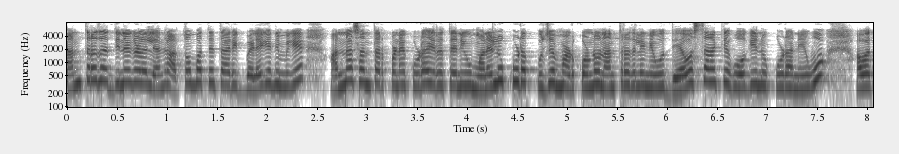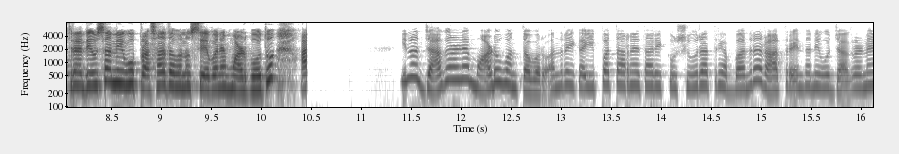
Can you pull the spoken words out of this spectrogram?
ನಂತರದ ದಿನಗಳಲ್ಲಿ ಅಂದರೆ ಹತ್ತೊಂಬತ್ತನೇ ತಾರೀಕು ಬೆಳಗ್ಗೆ ನಿಮಗೆ ಅನ್ನ ಸಂತರ್ಪಣೆ ಕೂಡ ಇರುತ್ತೆ. ನೀವು ಮನೆಯಲ್ಲೂ ಕೂಡ ಪೂಜೆ ಮಾಡಿಕೊಂಡು ನಂತರದಲ್ಲಿ ನೀವು ದೇವಸ್ಥಾನಕ್ಕೆ ಹೋಗಿನೂ ಕೂಡ ನೀವು ಅವತ್ತಿನ ದಿವಸ ನೀವು ಪ್ರಸಾದವನ್ನು ಸೇವನೆ ಮಾಡ್ಬೋದು. ಇನ್ನು ಜಾಗರಣೆ ಮಾಡುವಂಥವರು, ಅಂದರೆ ಈಗ ಇಪ್ಪತ್ತಾರನೇ ತಾರೀಕು ಶಿವರಾತ್ರಿ ಹಬ್ಬ ಅಂದರೆ ರಾತ್ರಿಯಿಂದ ನೀವು ಜಾಗರಣೆ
